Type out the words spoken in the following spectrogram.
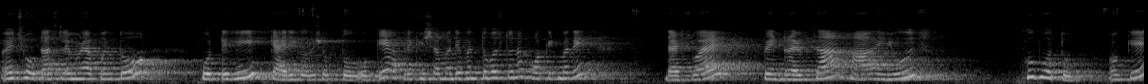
म्हणजे छोटा असल्यामुळे आपण तो कुठेही कॅरी करू शकतो ओके आपल्या खिशामध्ये पण तो बसतो ना पॉकेटमध्ये दॅट्स वाय पेनड्राईव्हचा हा यूज खूप होतो okay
